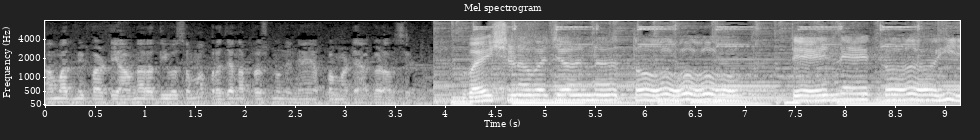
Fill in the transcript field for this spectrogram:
આમ આદમી પાર્ટી આવનારા દિવસોમાં પ્રજાના પ્રશ્નોને ન્યાય આપવા માટે આગળ આવશે. વૈષ્ણવજન તો તેને કહીએ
